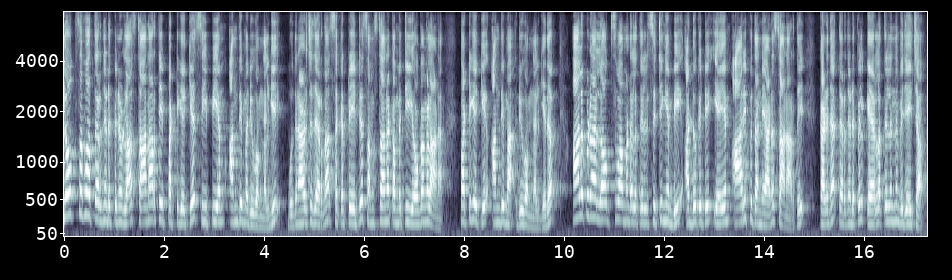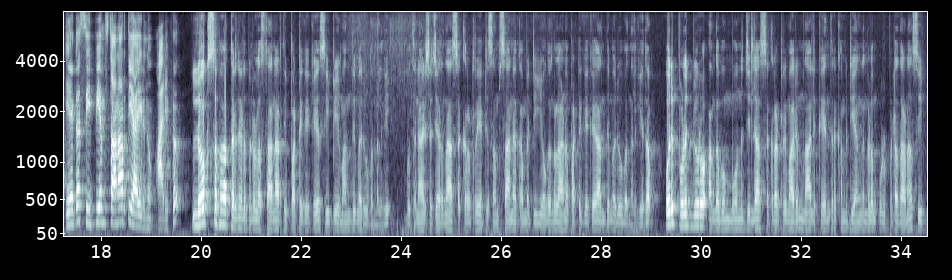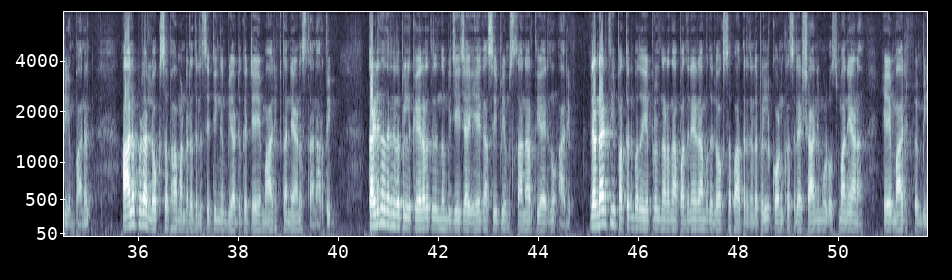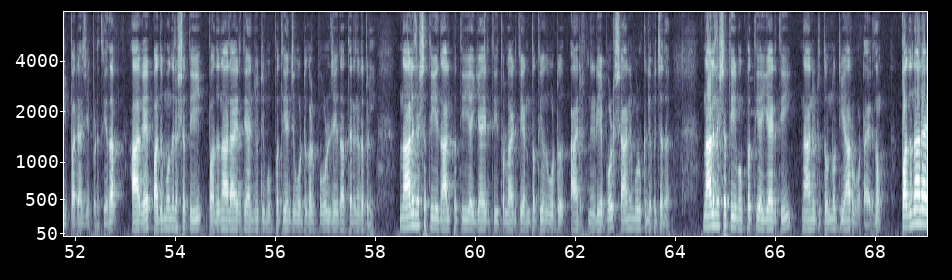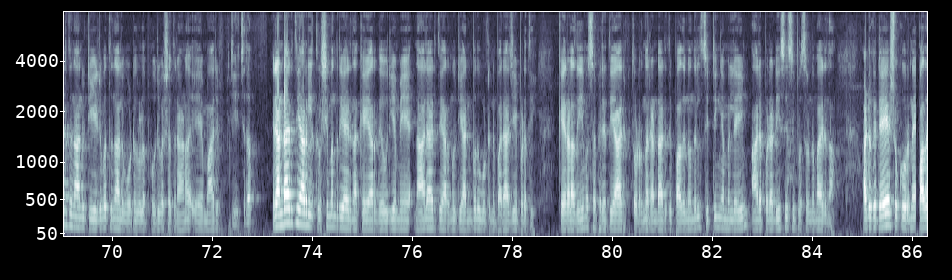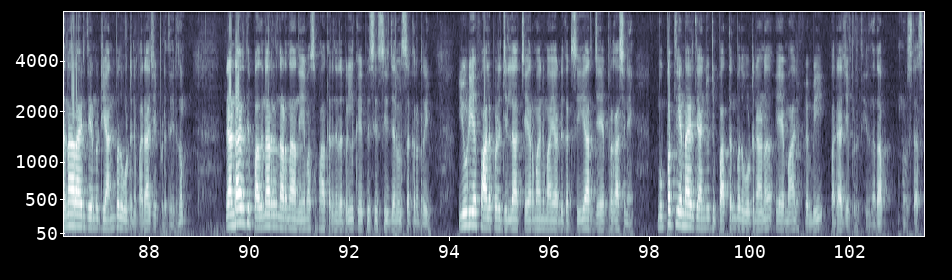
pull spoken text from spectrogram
ലോക്സഭാ തെരഞ്ഞെടുപ്പിനുള്ള സ്ഥാനാർത്ഥി പട്ടികയ്ക്ക് സി പി എം അന്തിമ രൂപം നൽകി. ബുധനാഴ്ച ചേർന്ന സെക്രട്ടേറിയറ്റ് സംസ്ഥാന കമ്മിറ്റി യോഗങ്ങളാണ് പട്ടികയ്ക്ക് അന്തിമ രൂപം നൽകിയത്. ആലപ്പുഴ ലോക്സഭാ മണ്ഡലത്തിൽ sitting M P advocate A M Arif തന്നെയാണ് സ്ഥാനാർത്ഥി. കഴിഞ്ഞ തെരഞ്ഞെടുപ്പിൽ കേരളത്തിൽ നിന്ന് വിജയിച്ച ഏക സി സ്ഥാനാർത്ഥിയായിരുന്നു ആരിഫ്. ലോക്സഭാ തെരഞ്ഞെടുപ്പിനുള്ള സ്ഥാനാർത്ഥി പട്ടികയ്ക്ക് സി പി എം അന്തിമ രൂപം നൽകി. ബുധനാഴ്ച ചേർന്ന സെക്രട്ടേറിയറ്റ് സംസ്ഥാന കമ്മിറ്റി യോഗങ്ങളാണ് പട്ടികയ്ക്ക് അന്തിമ രൂപം നൽകിയത്. ഒരു പൊളിറ്റ് ബ്യൂറോ അംഗവും മൂന്ന് ജില്ലാ സെക്രട്ടറിമാരും നാല് കേന്ദ്ര കമ്മിറ്റി അംഗങ്ങളും ഉൾപ്പെട്ടതാണ് C P M panel. Alappuzha Lok Sabha മണ്ഡലത്തിൽ sitting M P advocate A M Arif തന്നെയാണ് സ്ഥാനാർത്ഥി. കഴിഞ്ഞ തെരഞ്ഞെടുപ്പിൽ കേരളത്തിൽ നിന്നും വിജയിച്ച ഏക സി പി എം സ്ഥാനാർത്ഥിയായിരുന്നു ആരിഫ്. രണ്ടായിരത്തി പത്തൊൻപത് ഏപ്രിൽ നടന്ന പതിനേഴാമത് ലോക്സഭാ തെരഞ്ഞെടുപ്പിൽ കോൺഗ്രസിലെ ഷാനിമോൾ ഉസ്മാനെയാണ് എ മാരിഫ് എം പി പരാജയപ്പെടുത്തിയത്. ആകെ പതിമൂന്ന് ലക്ഷത്തി പതിനാലായിരത്തി അഞ്ഞൂറ്റി മുപ്പത്തിയഞ്ച് വോട്ടുകൾ പോൾ ചെയ്ത തെരഞ്ഞെടുപ്പിൽ നാല് ലക്ഷത്തി നാൽപ്പത്തി അയ്യായിരത്തി തൊള്ളായിരത്തി എൺപത്തിയൊന്ന് വോട്ട് ആരിഫ് നേടിയപ്പോൾ ഷാനിമോൾക്ക് ലഭിച്ചത് നാല് ലക്ഷത്തി മുപ്പത്തി അയ്യായിരത്തി നാനൂറ്റി തൊണ്ണൂറ്റിയാറ് വോട്ടായിരുന്നു. പതിനാലായിരത്തി നാനൂറ്റി എഴുപത്തിനാല് വോട്ടുകളുടെ ഭൂരിപക്ഷത്തിനാണ് എ മാരിഫ് വിജയിച്ചത്. രണ്ടായിരത്തി ആറിൽ കൃഷിമന്ത്രിയായിരുന്ന കെ ആർ ഗൗരിയമ്മയെ നാലായിരത്തി അറുന്നൂറ്റി അൻപത് വോട്ടിന് പരാജയപ്പെടുത്തി. കേരള നിയമസഭയിലെത്തിയ ആരിഫ് തുടർന്ന് രണ്ടായിരത്തി പതിനൊന്നിൽ സിറ്റിംഗ് എം എൽ എയും ആലപ്പുഴ ഡി സി സി പ്രസിഡന്റുമായിരുന്ന അഡ്വക്കേറ്റ് എ ഷുക്കൂറിനെ പതിനാറായിരത്തി എണ്ണൂറ്റി അൻപത് വോട്ടിന് പരാജയപ്പെടുത്തിയിരുന്നു. രണ്ടായിരത്തി പതിനാറിൽ നടന്ന നിയമസഭാ തെരഞ്ഞെടുപ്പിൽ K P C C general secretary U D F Alappuzha ജില്ലാ ചെയർമാനുമായ അഡ്വക്കേറ്റ് സി ആർ ജയപ്രകാശിനെ മുപ്പത്തി എണ്ണായിരത്തി അഞ്ഞൂറ്റി പത്തൊൻപത് വോട്ടിനാണ് എ മാരിഫ് എം പി പരാജയപ്പെടുത്തിയിരുന്നത്. ну, Стас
